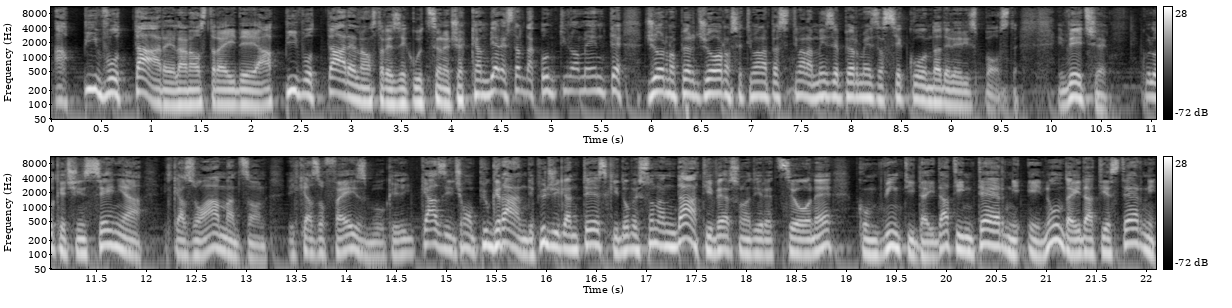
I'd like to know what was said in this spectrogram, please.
a pivotare la nostra idea, a pivotare la nostra esecuzione, cioè cambiare strada continuamente, giorno per giorno, settimana per settimana, mese per mese, a seconda delle risposte. Invece, quello che ci insegna il caso Amazon, il caso Facebook, i casi diciamo più grandi, più giganteschi dove sono andati verso una direzione convinti dai dati interni e non dai dati esterni,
